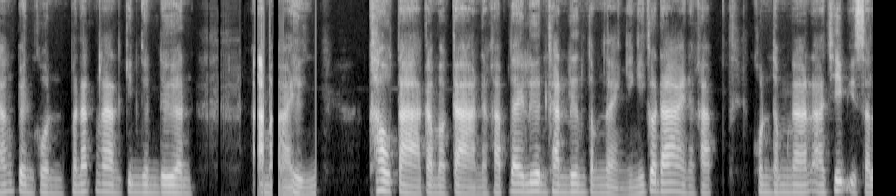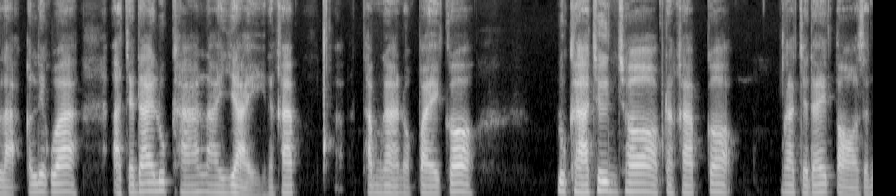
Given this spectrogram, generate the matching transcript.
ทั้งเป็นคนพนักงานกินเงินเดือนหมายถึงเข้าตากรรมการนะครับ ได้เลื่อนขั้นเลื่อนตำแหน่งอย่างนี้ก็ได้นะครับ คนทำงานอาชีพอิสระก็เรียกว่าอาจจะได้ลูกค้ารายใหญ่นะครับทำงานออกไปก็ลูกค้าชื่นชอบนะครับ ก็น่าจะได้ต่อสัญ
